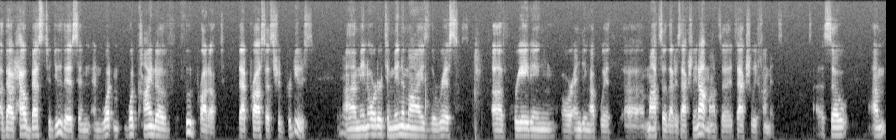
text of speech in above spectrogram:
about how best to do this and, and what what kind of food product that process should produce mm-hmm. um, in order to minimize the risks of creating or ending up with uh, matzah that is actually not matzah, it's actually chametz. Uh, so um,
